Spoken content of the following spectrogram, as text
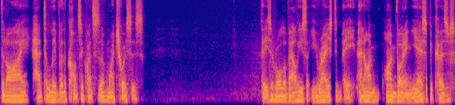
that I had to live with the consequences of my choices. These are all the values that you raised in me, and I'm I'm voting yes because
